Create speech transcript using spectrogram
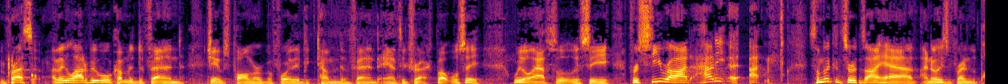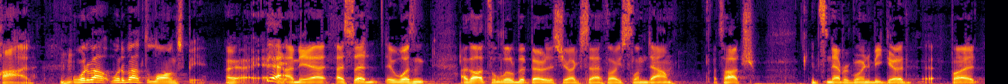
impressive. I think a lot of people will come to defend James Palmer before they come to defend Anthony Treash, but we'll see. We'll absolutely see. For C Rod, how do you, I, some of the concerns I have? I know he's a friend of the pod. But what about what about the long speed? I, I- Mm-hmm. Yeah, I mean, I, I said it wasn't. I thought it's a little bit better this year. Like I said, I thought he slimmed down a touch. It's never going to be good, but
